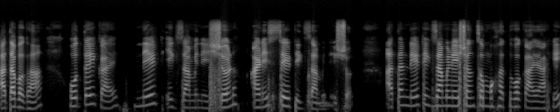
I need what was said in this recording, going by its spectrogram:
आता बघा होतंय काय? नेट एक्झामिनेशन आणि सेट एक्झामिनेशन आता नेट एक्झामिनेशनचं महत्त्व काय आहे?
